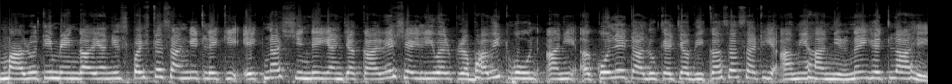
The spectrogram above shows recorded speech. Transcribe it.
मारुती मेंगा यांनी स्पष्ट सांगितले की एकनाथ शिंदे यांच्या कार्यशैलीवर प्रभावित होऊन आणि अकोले तालुक्याच्या विकासासाठी आम्ही हा निर्णय घेतला आहे.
